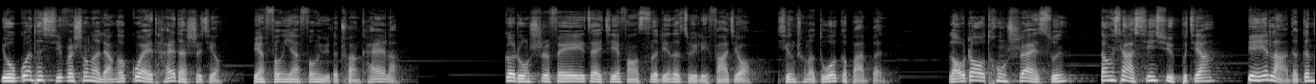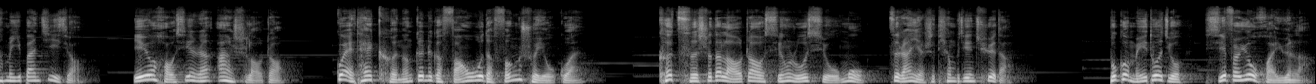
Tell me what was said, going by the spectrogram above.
有关他媳妇生了两个怪胎的事情便风言风语的传开了，各种是非在街坊四邻的嘴里发酵，形成了多个版本。老赵痛失爱孙，当下心绪不佳，便也懒得跟他们一般计较。也有好心人暗示老赵，怪胎可能跟这个房屋的风水有关。可此时的老赵形如朽木，自然也是听不进去的。不过没多久，媳妇儿又怀孕了，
